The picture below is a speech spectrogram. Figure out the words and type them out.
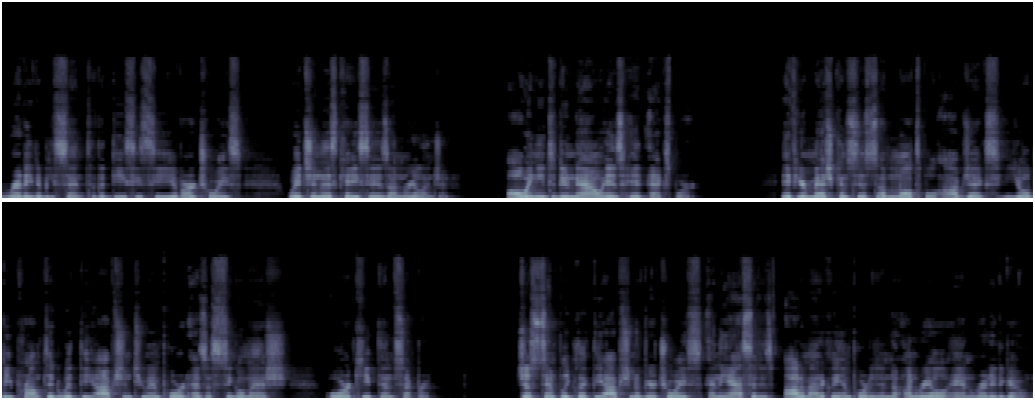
ready to be sent to the DCC of our choice, which in this case is Unreal Engine. All we need to do now is hit Export. If your mesh consists of multiple objects, you'll be prompted with the option to import as a single mesh or keep them separate. Just simply click the option of your choice and the asset is automatically imported into Unreal and ready to go.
